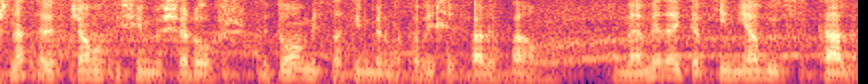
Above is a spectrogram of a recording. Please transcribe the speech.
בשנת 1993, בתום המשחקים בין מכבי חיפה לפארמה, המאמן האיטלקי ניאביו סקאלה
